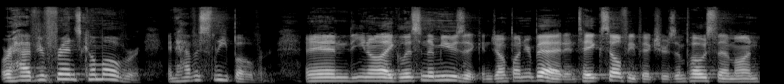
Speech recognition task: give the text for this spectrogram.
or have your friends come over and have a sleepover. And you know like listen to music and jump on your bed and take selfie pictures and post them on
